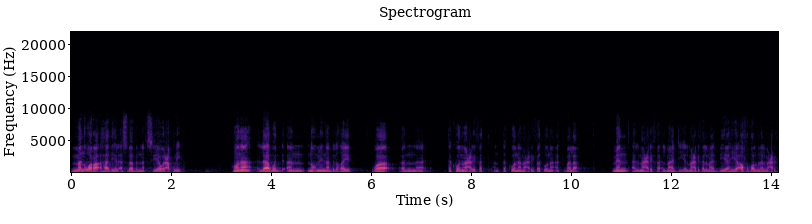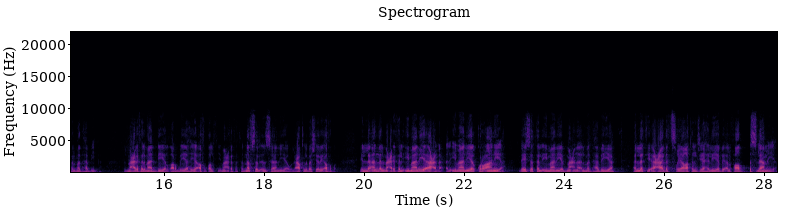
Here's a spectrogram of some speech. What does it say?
من وراء هذه الأسباب النفسية والعقلية؟ هنا لابد أن نؤمن بالغيب وأن تكون معرفة أن تكون معرفتنا أكمل من المعرفة المادية. المعرفة المادية هي أفضل من المعرفة المذهبية. المعرفة المادية الغربية هي أفضل في معرفة النفس الإنسانية والعقل البشري أفضل. إلا أن المعرفة الإيمانية أعلى الإيمانية القرآنية. ليست الإيمانية بمعنى المذهبية التي أعادت صياغة الجاهلية بألفاظ إسلامية.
